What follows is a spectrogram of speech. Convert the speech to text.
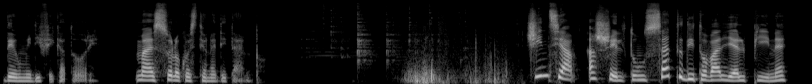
deumidificatori. Ma è solo questione di tempo. Cinzia ha scelto un set di tovaglie alpine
